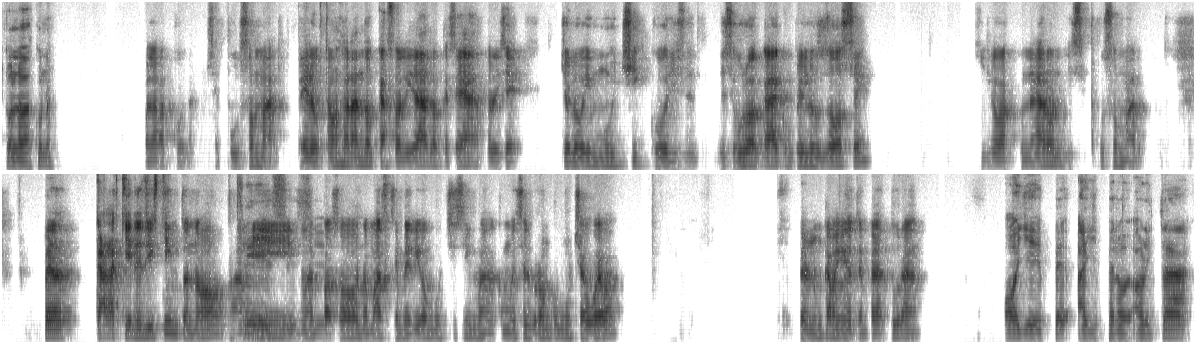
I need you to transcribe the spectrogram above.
Con la vacuna. Con la vacuna. Se puso mal. Pero estamos hablando casualidad, lo que sea, pero dice, yo lo vi muy chico, dice, de seguro acaba de cumplir los 12 y lo vacunaron y se puso mal. Pero cada quien es distinto, ¿no? A mí no me pasó, nomás que me dio muchísima, como dice el bronco, mucha hueva, pero nunca me dio temperatura. Oye, pero ahorita,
